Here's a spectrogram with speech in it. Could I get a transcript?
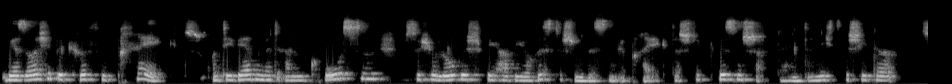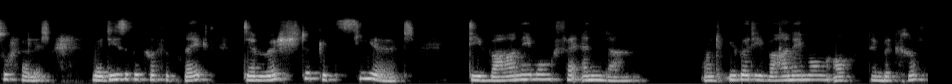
wer solche Begriffe prägt und die werden mit einem großen psychologisch-behavioristischen Wissen geprägt, da steckt Wissenschaft dahinter, nichts geschieht da zufällig. Wer diese Begriffe prägt, der möchte gezielt die Wahrnehmung verändern und über die Wahrnehmung auch den Begriff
